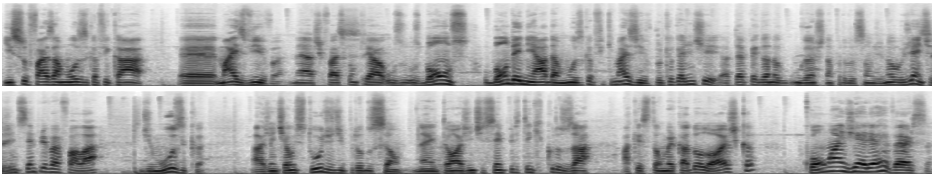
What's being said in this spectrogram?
isso faz a música ficar é, mais viva, né? Acho que faz com que Sim. a- os, os bons, o bom DNA da música fique mais vivo, porque o que a gente até pegando um gancho na produção de novo, gente, a Sim. gente sempre vai falar de música. A gente é um estúdio de produção, né? Então a gente sempre tem que cruzar a questão mercadológica com a engenharia reversa,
